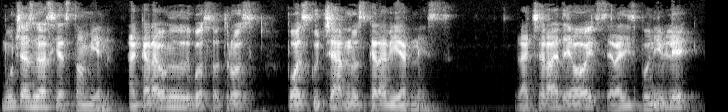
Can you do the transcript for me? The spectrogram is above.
Muchas gracias también a cada uno de vosotros por escucharnos cada viernes. La charla de hoy será disponible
